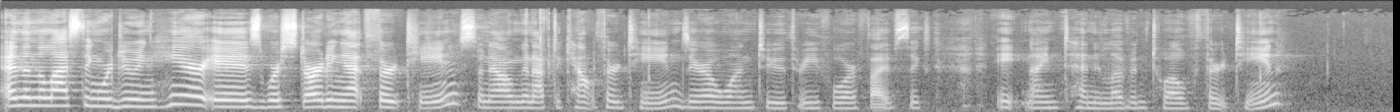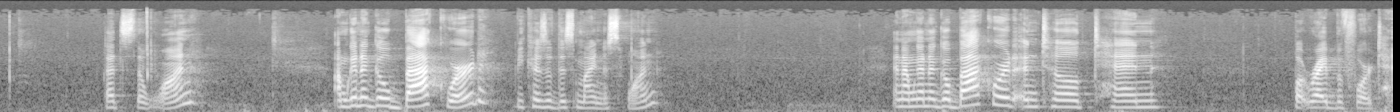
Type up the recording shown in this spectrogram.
And then the last thing we're doing here is we're starting at 13. So now I'm going to have to count 13. 0, 1, 2, 3, 4, 5, 6, 8, 9, 10, 11, 12, 13. That's the 1. I'm going to go backward because of this minus 1. And I'm going to go backward until 10, but right before 10.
